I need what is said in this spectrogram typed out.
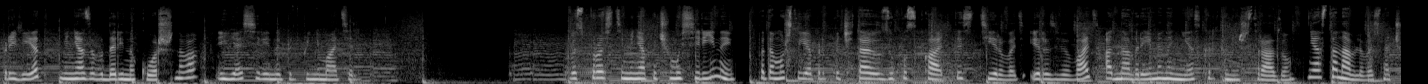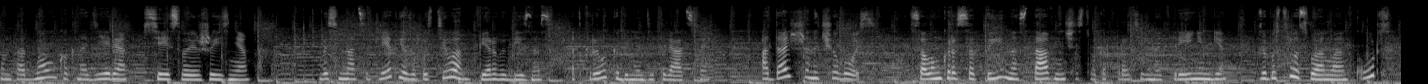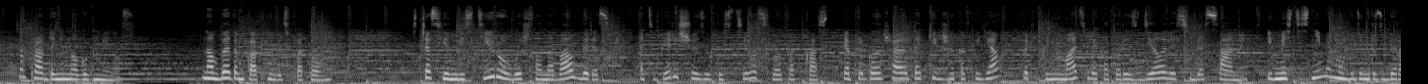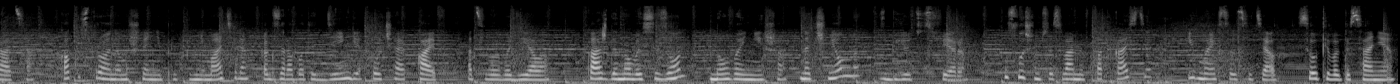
Привет, меня зовут Дарина Коршунова, и я серийный предприниматель. Вы спросите меня, почему серийный? Потому что я предпочитаю запускать, тестировать и развивать одновременно несколько ниш сразу, не останавливаясь на чем-то одном, как на деле всей своей жизни. В 18 лет я запустила первый бизнес, открыла кабинет депиляции. А дальше началось. Салон красоты, наставничество, корпоративные тренинги. Запустила свой онлайн-курс, но правда немного в минус – но об этом как-нибудь потом. Сейчас я инвестирую, вышла на Wildberries, а теперь еще и запустила свой подкаст. Я приглашаю таких же, как и я, предпринимателей, которые сделали себя сами. И вместе с ними мы будем разбираться, как устроено мышление предпринимателя, как заработать деньги, получая кайф от своего дела. Каждый новый сезон – новая ниша. Начнем мы с бьюти-сферы. Услышимся с вами в подкасте и в моих соцсетях. Ссылки в описании.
